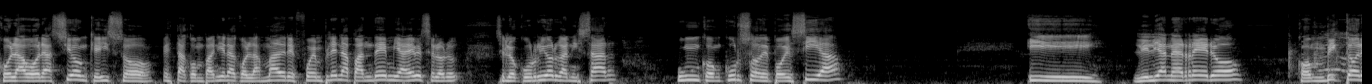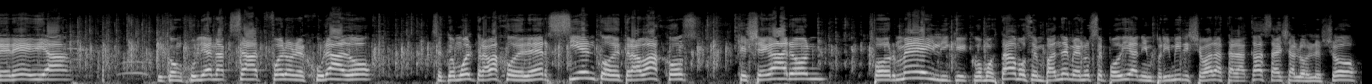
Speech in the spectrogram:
colaboración que hizo esta compañera con las madres fue en plena pandemia. A Eve se, le ocurrió organizar un concurso de poesía y Liliana Herrero, con Víctor Heredia y con Julián Axat fueron el jurado. Se tomó el trabajo de leer cientos de trabajos que llegaron por mail y que como estábamos en pandemia no se podían imprimir y llevar hasta la casa. Ella los leyó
